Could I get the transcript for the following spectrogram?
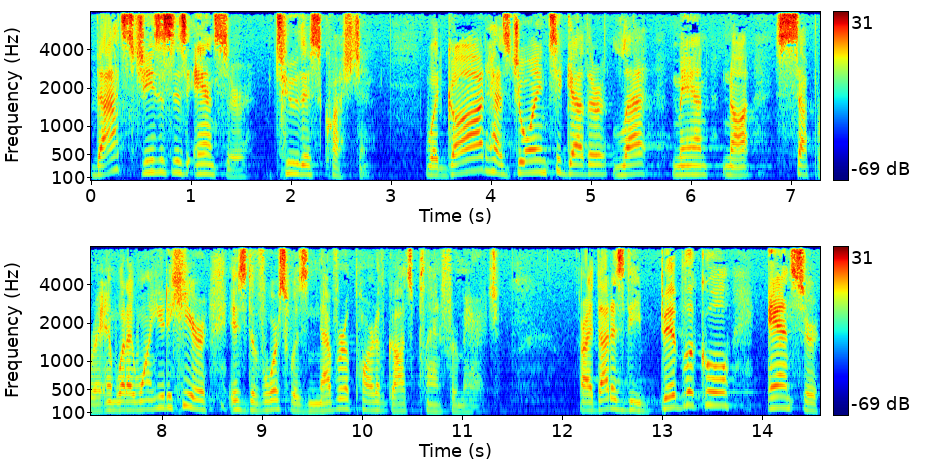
That's Jesus' answer to this question. What God has joined together, let man not separate. And what I want you to hear is divorce was never a part of God's plan for marriage. All right, that is the biblical answer.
